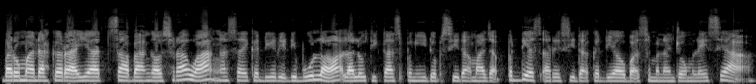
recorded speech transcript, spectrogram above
Baru madah ke rakyat Sabah Engkau Sarawak ngasai ke diri di Bulak lalu tikas penghidup sidak majak pedis ari sidak ke dia ubat semenanjung Malaysia.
